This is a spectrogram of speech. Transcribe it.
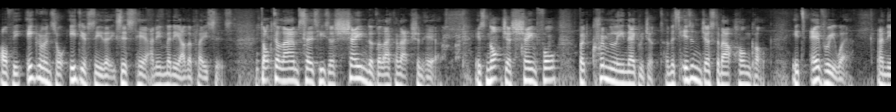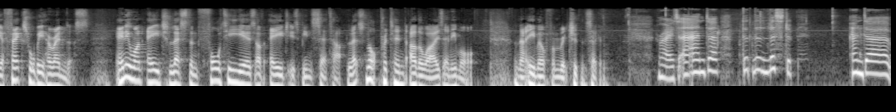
of the ignorance or idiocy that exists here and in many other places. Dr. Lam says he's ashamed of the lack of action here. It's not just shameful, but criminally negligent. And this isn't just about Hong Kong, it's everywhere, and the effects will be horrendous. Anyone aged less than 40 years of age is being set up. Let's not pretend otherwise anymore. And that email from Richard II. Right, and uh, the, the list of, and uh,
